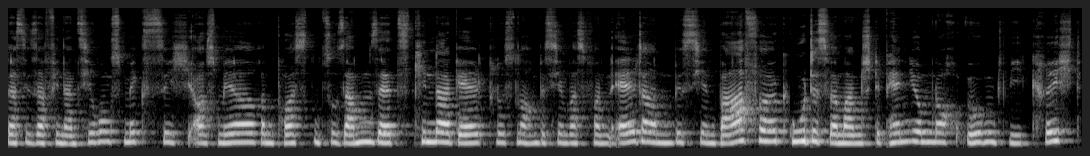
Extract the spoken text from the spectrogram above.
dass dieser Finanzierungsmix sich aus mehreren Posten zusammensetzt. Kindergeld plus noch ein bisschen was von Eltern, ein bisschen BAföG. Gut ist, wenn man ein Stipendium noch irgendwie kriegt.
